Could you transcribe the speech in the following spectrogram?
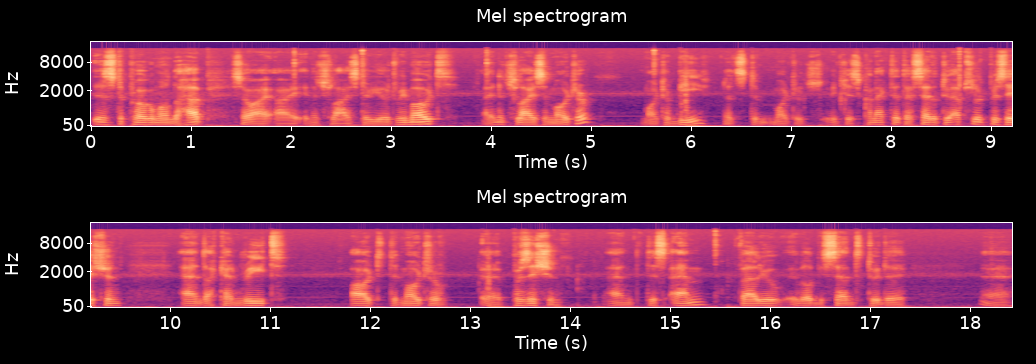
this is the program on the hub. So I, I initialize the UART remote, I initialize a motor, motor B, that's the motor which is connected. I set it to absolute position and I can read out the motor uh, position and this M value will be sent to the uh,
